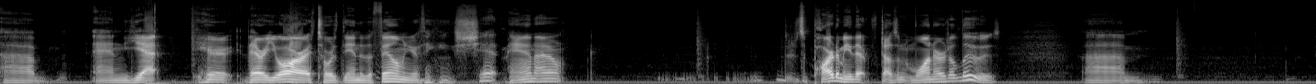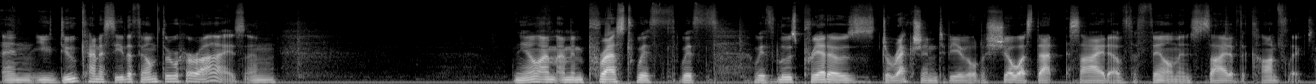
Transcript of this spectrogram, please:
uh, and yet here there you are towards the end of the film, and you're thinking, shit, man, I don't there's a part of me that doesn't want her to lose. Um, and you do kind of see the film through her eyes, and you know, I'm I'm impressed with with with Luis Prieto's direction to be able to show us that side of the film and side of the conflict.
